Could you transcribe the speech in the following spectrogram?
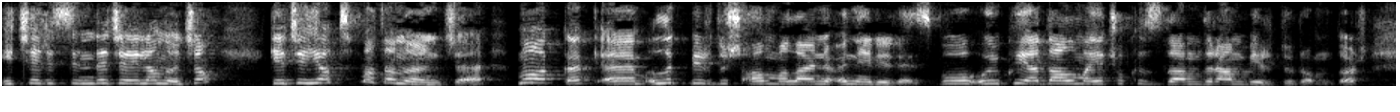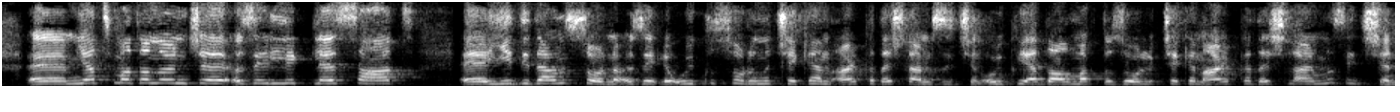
içerisinde Ceylan Hocam gece yatmadan önce muhakkak e, ılık bir duş almalarını öneririz. Bu uykuya dalmayı çok hızlandıran bir durumdur. E, yatmadan önce özellikle saat e, 7'den sonra özellikle uyku sorunu çeken arkadaşlarımız için, uykuya dalmakta zorluk çeken arkadaşlarımız için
